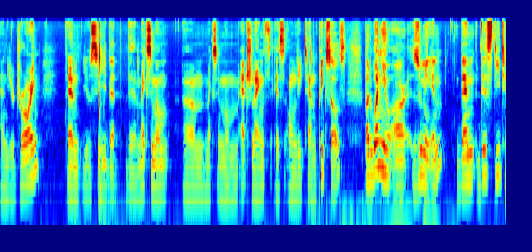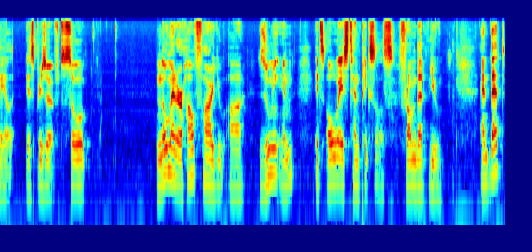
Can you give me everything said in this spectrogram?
and you're drawing then you see that the maximum um, maximum edge length is only 10 pixels. But when you are zooming in then this detail is preserved. So no matter how far you are zooming in it's always 10 pixels from that view. And that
